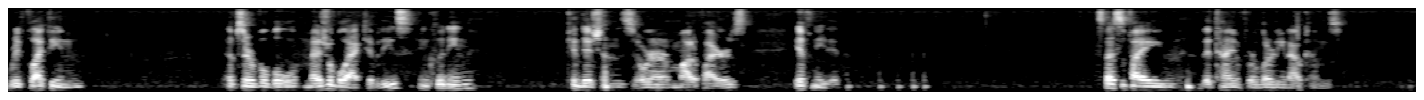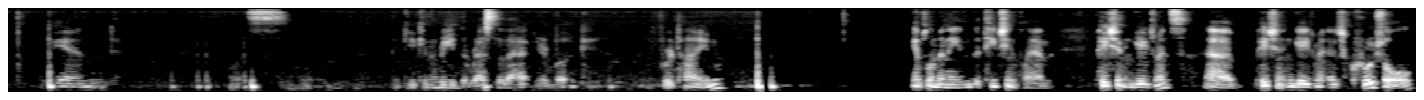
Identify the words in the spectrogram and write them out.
reflecting observable, measurable activities, including conditions or modifiers if needed. Specifying the time for learning outcomes. And let's, I think you can read the rest of that in your book for time. Implementing the teaching plan. Patient engagements. Uh, patient engagement is crucial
